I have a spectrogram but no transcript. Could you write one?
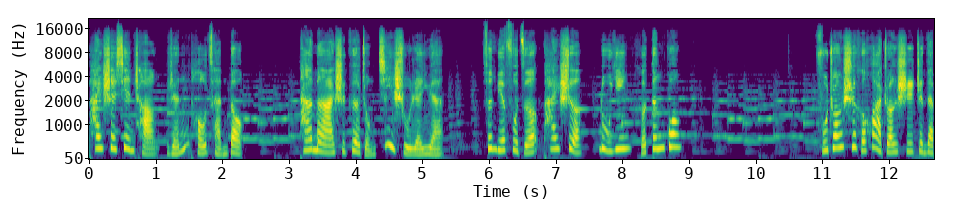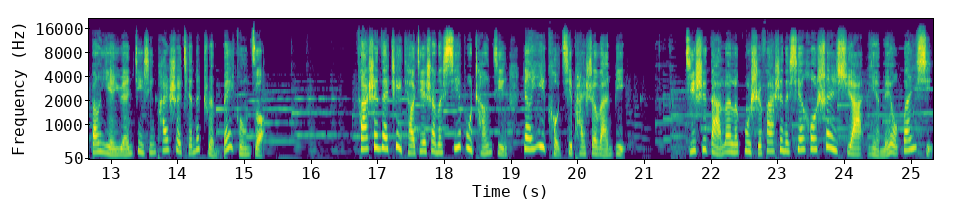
拍摄现场人头攒动，他们啊是各种技术人员，分别负责拍摄、录音和灯光。服装师和化妆师正在帮演员进行拍摄前的准备工作。发生在这条街上的西部场景要一口气拍摄完毕。即使打乱了故事发生的先后顺序啊，也没有关系。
